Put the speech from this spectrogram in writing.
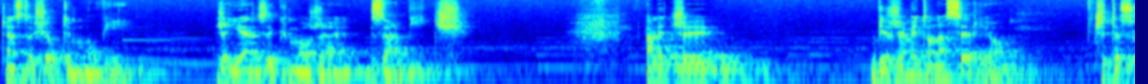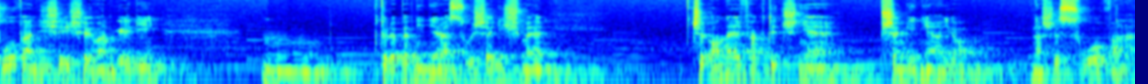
Często się o tym mówi, że język może zabić. Ale czy bierzemy to na serio? Czy te słowa dzisiejszej Ewangelii, mm, które pewnie nieraz słyszeliśmy, czy one faktycznie przemieniają nasze słowa?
